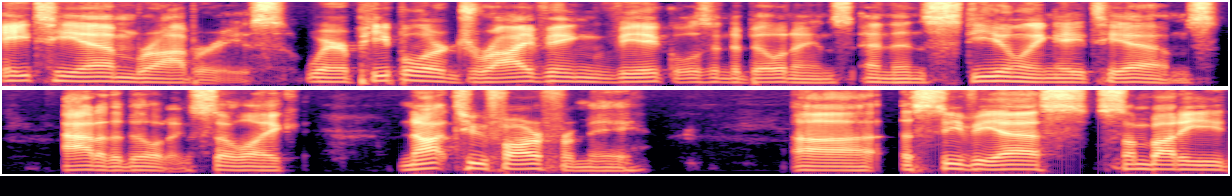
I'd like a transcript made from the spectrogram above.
ATM robberies where people are driving vehicles into buildings and then stealing ATMs out of the buildings. So like not too far from me, uh, a CVS somebody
